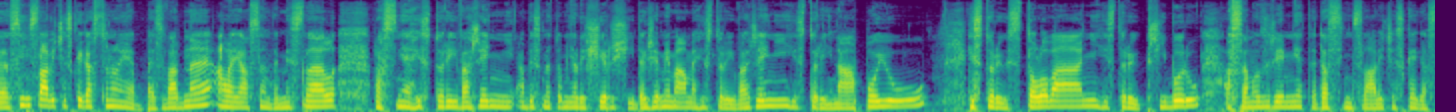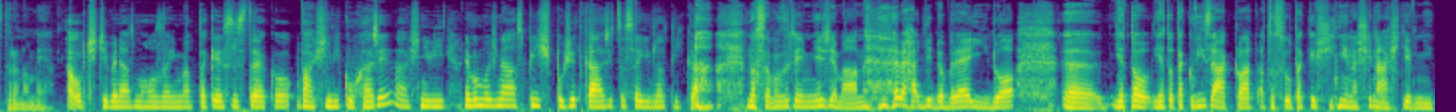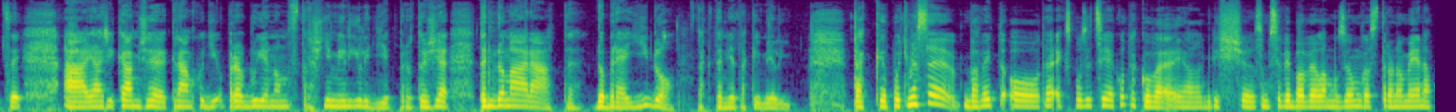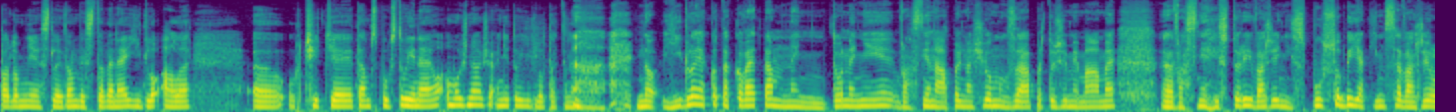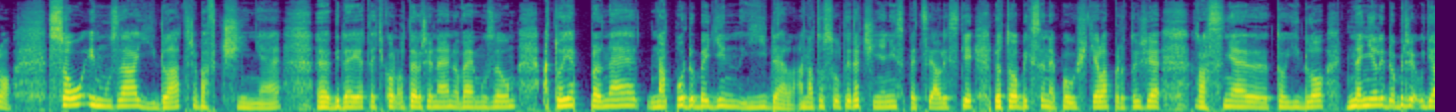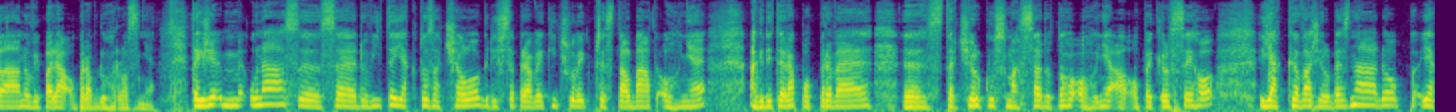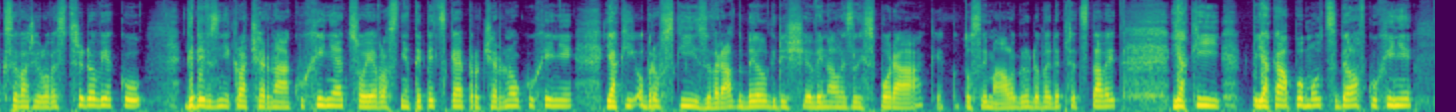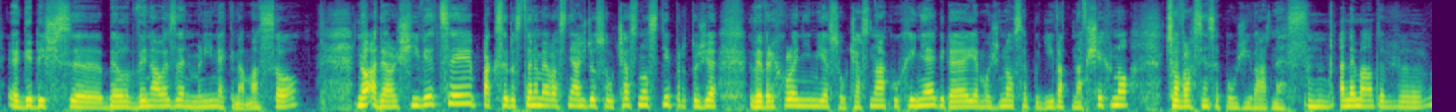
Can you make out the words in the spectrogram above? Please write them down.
Síň slávy české gastronomie je bezvadné, ale já jsem vymyslel vlastně historii vaření, aby jsme to měli širší. Takže my máme historii vaření, historii nápojů, historii stolování, historii příborů a samozřejmě teda Síň slávy české gastronomie. A určitě by nás mohlo zajímat tak, jestli jste jako vášniví kuchaři, vášniví, nebo možná spíš požitkáři, co se jídla týká. No samozřejmě, že máme rádi dobré jídlo. Eh, je to je to takový základ a to jsou taky všichni naši náštěvníci. A já říkám, že k nám chodí opravdu jenom strašně milí lidi, protože ten, kdo má rád dobré jídlo, tak ten je taky milý. Tak pojďme se bavit o té expozici jako takové. Já, když jsem si vybavila Muzeum gastronomie, napadlo mě, jestli je tam vystavené jídlo, ale určitě je tam spoustu jiného a možná, že ani to jídlo tak ne. No, jídlo jako takové tam není. To není vlastně náplň našeho muzea, protože my máme eh, vlastně historii vaření, způsoby, jakým se vařilo. Jsou i muzea jídla, třeba v Číně, eh, kde je teď otevřené nové muzeum a to je plné napodobedin jídel a na to jsou teda číněni specialisti. Do toho bych se nepouštěla, protože vlastně to jídlo není-li dobře uděláno, vypadá opravdu hrozně. Takže u nás se doví víte, jak to začalo, když se pravěký člověk přestal bát ohně a kdy teda poprvé eh, strčil kus masa do toho ohně a opekl si ho, jak vařil bez nádob, jak se vařilo ve středověku, kdy vznikla černá kuchyně, co je vlastně typické pro černou kuchyni, jaký obrovský zvrat byl, když vynalezli sporák, jako to si málo kdo dovede představit, jaký, jaká pomoc byla v kuchyni, eh, když byl vynalezen mlínek na maso, No a další věci, pak se dostaneme vlastně až do současnosti, protože vyvrcholením je současná kuchyně, kde je možno se podívat na všechno, co vlastně se používá dnes. Mhm. A nemáte v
